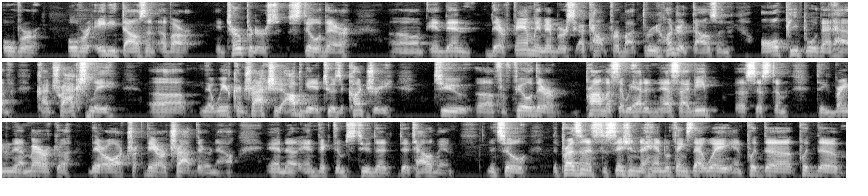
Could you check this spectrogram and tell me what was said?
over over eighty thousand of our interpreters still there, um, and then their family members account for about three hundred thousand. All people that have contractually uh, that we are contractually obligated to as a country to uh, fulfill their promise that we had an SIV uh, system to bring them to America. They're tra- they are trapped there now and uh, and victims to the, the Taliban. And so the president's decision to handle things that way and put the put the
